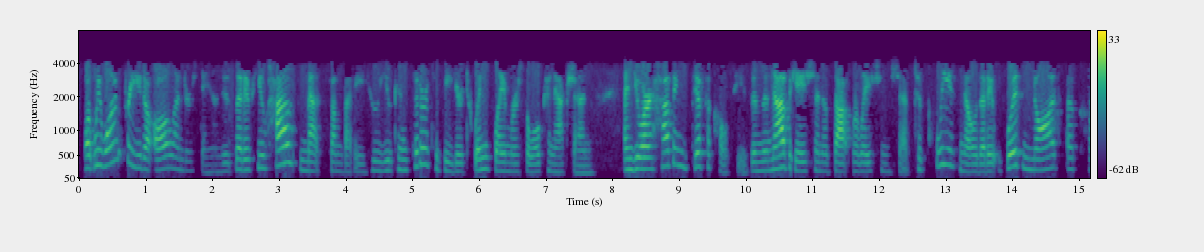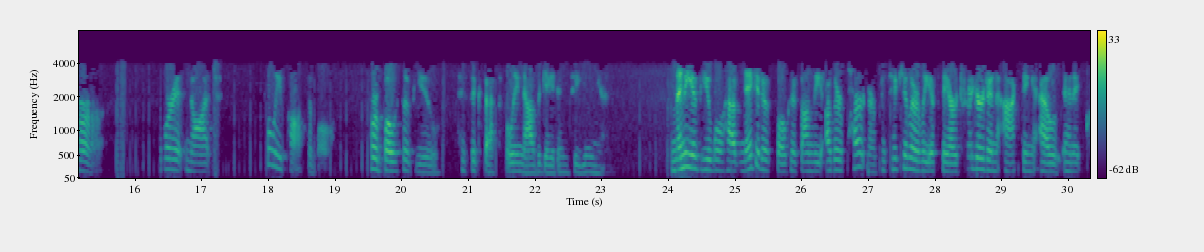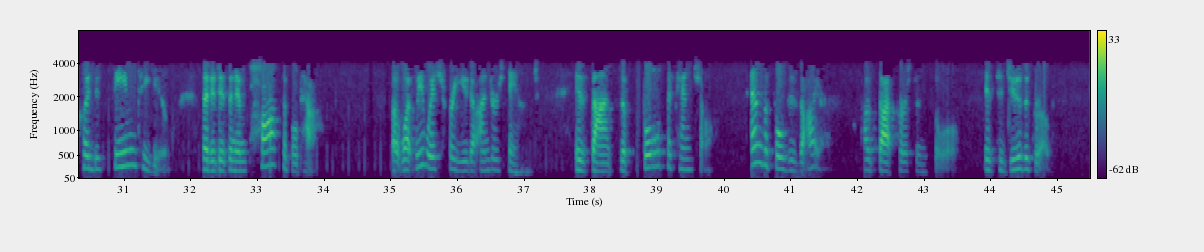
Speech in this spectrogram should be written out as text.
What we want for you to all understand is that if you have met somebody who you consider to be your twin flame or soul connection, and you are having difficulties in the navigation of that relationship, to please know that it would not occur were it not fully possible for both of you to successfully navigate into union. Many of you will have negative focus on the other partner, particularly if they are triggered and acting out, and it could seem to you that it is an impossible task. But what we wish for you to understand is that the full potential and the full desire of that person's soul is to do the growth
